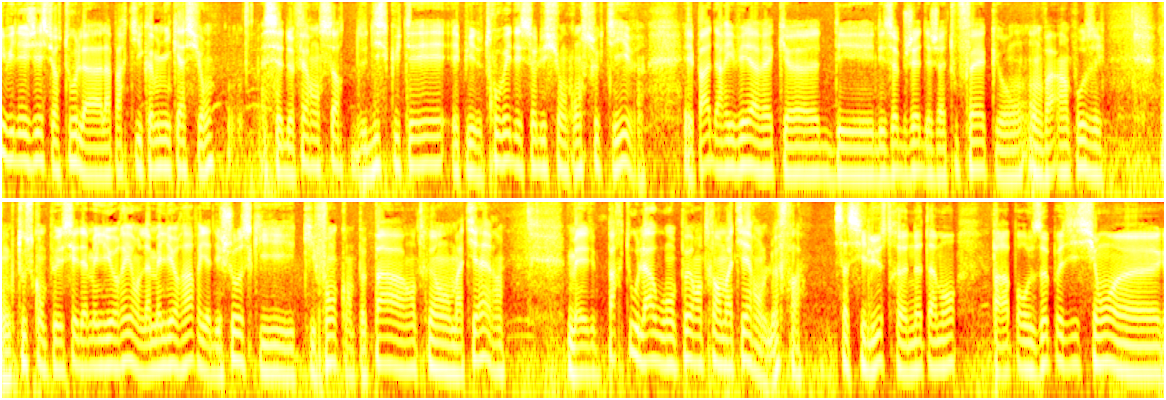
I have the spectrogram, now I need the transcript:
privilégié surtout la, partie communication, c'est de faire en sorte de discuter et puis de trouver des solutions constructives et pas d'arriver avec euh, des, objets déjà tout faits qu'on on va imposer. Donc tout ce qu'on peut essayer d'améliorer, on l'améliorera. Il y a des choses qui, qui font qu'on ne peut pas entrer en matière, mais partout là où on peut entrer en matière, on le fera. Ça s'illustre notamment par rapport aux oppositions, euh,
